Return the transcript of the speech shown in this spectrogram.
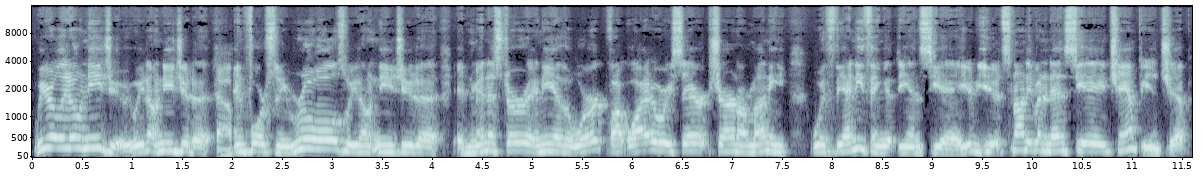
we really don't need you. We don't need you to yeah. enforce any rules. We don't need you to administer any of the work. Like, Why are we sharing our money with the, anything at the NCAA? it's not even an NCAA championship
